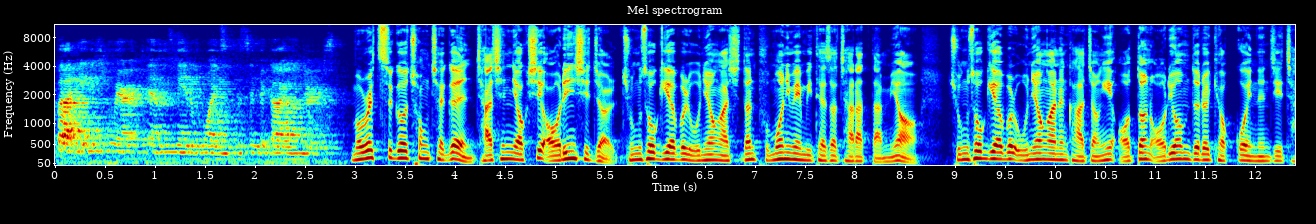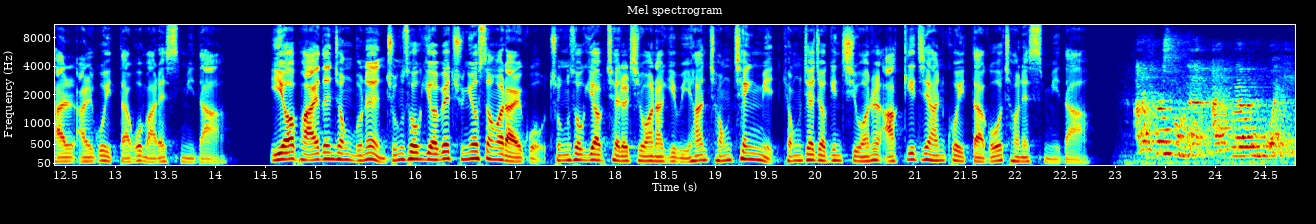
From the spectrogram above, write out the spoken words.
about Asian Americans, Native Hawaiians, and Pacific Islanders. 모리츠그 총책은 자신 역시 어린 시절 중소기업을 운영하시던 부모님의 밑에서 자랐다며 중소기업을 운영하는 가정이 어떤 어려움들을 겪고 있는지 잘 알고 있다고 말했습니다. 이어 바이든 정부는 중소기업의 중요성을 알고 중소기업체를 지원하기 위한 정책 및 경제적인 지원을 아끼지 않고 있다고 전했습니다. On a personal note, I grew up in Hawaii,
